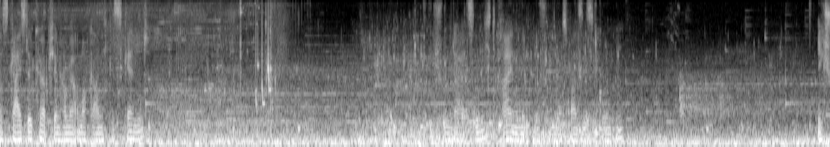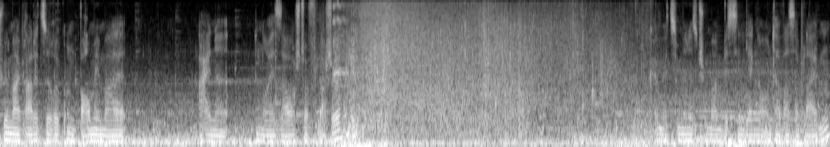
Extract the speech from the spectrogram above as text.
Das Geißelkörbchen haben wir auch noch gar nicht gescannt. Ich schwimme da jetzt nicht rein mit nur 25 Sekunden. Ich schwimme mal gerade zurück und baue mir mal eine neue Sauerstoffflasche. Dann können wir zumindest schon mal ein bisschen länger unter Wasser bleiben.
